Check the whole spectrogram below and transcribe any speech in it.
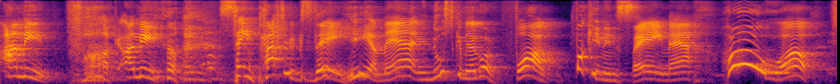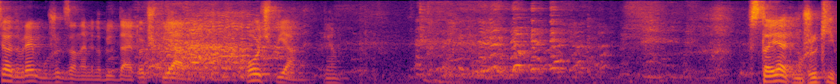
I mean, fuck. I mean, St. Patrick's Day here, man. И русскими я говорю, fuck. Fucking insane, man. Wow. Все это время мужик за нами наблюдает. Очень пьяный. Очень пьяный. Прям. Стоять, мужики.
